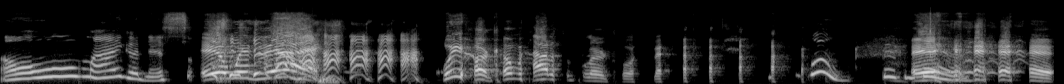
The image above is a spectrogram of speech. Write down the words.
Oh my goodness. And with that, we are coming out of the blur corner. Woo. Because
